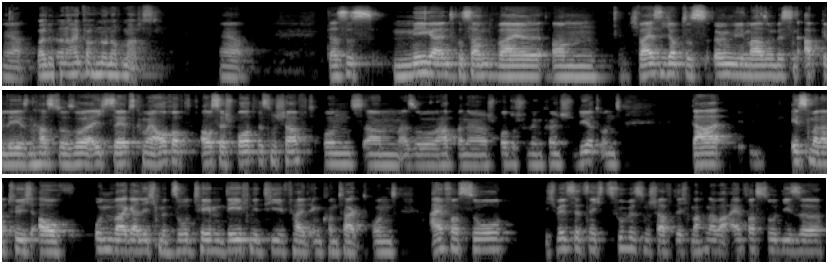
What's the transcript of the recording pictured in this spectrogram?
Ja. Weil du dann einfach nur noch machst. Ja. Das ist mega interessant, weil ähm, ich weiß nicht, ob du es irgendwie mal so ein bisschen abgelesen hast oder so. Ich selbst komme ja auch aus der Sportwissenschaft und ähm, also habe an der Sporthochschule in Köln studiert und da ist man natürlich auch unweigerlich mit so Themen definitiv halt in Kontakt und einfach so, ich will es jetzt nicht zu wissenschaftlich machen, aber einfach so diese,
